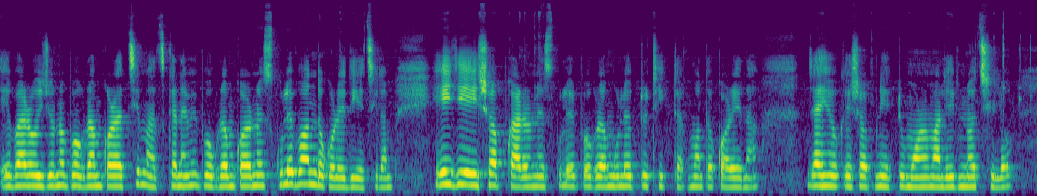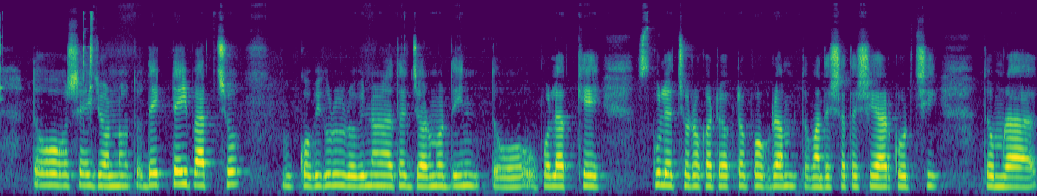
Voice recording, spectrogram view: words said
এবার ওই জন্য প্রোগ্রাম করাচ্ছি। মাঝখানে আমি প্রোগ্রাম করানো স্কুলে বন্ধ করে দিয়েছিলাম। এই যে এই সব কারণে স্কুলের প্রোগ্রামগুলো একটু ঠিকঠাক মতো করে না। যাই হোক, এসব নিয়ে একটু মনোমালিন্য ছিল। তো সেই জন্য তো দেখতেই পাচ্ছ। কবিগুরু রবীন্দ্রনাথের জন্মদিন, তো উপলক্ষে স্কুলের ছোটোখাটো একটা প্রোগ্রাম তোমাদের সাথে শেয়ার করছি। তোমরা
